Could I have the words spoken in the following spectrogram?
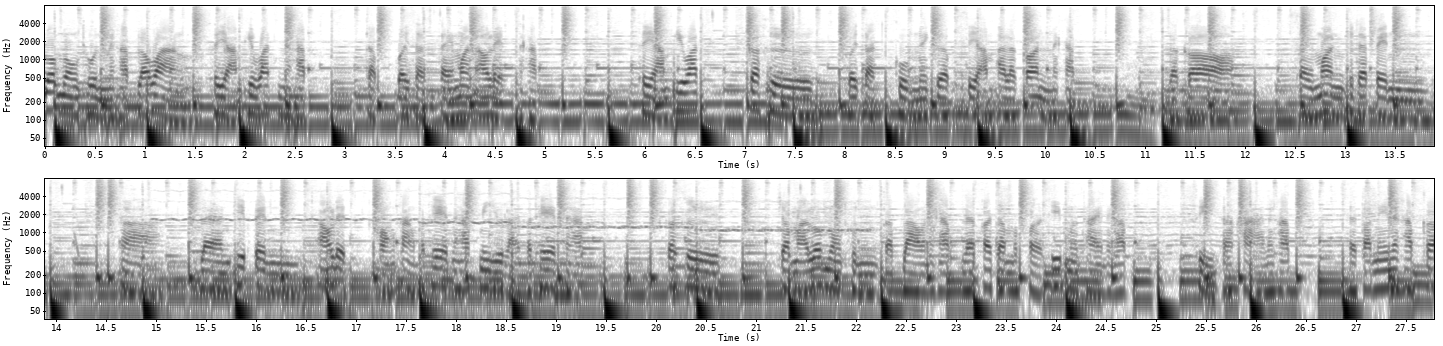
ร่วมลงทุนนะครับ ระหว่างสยามพิวัตรนะครับ กับบริษัทไซมอนเอาเล t นะครับ สยามพิวัตรก็คือ บริษัทกลุ่มในเครือสยามพารากอนนะครับ แล้วก็ไซมอนก็จะเป็นแบรนด์ที่เป็นเอาเล t ของต่างประเทศนะครับ มีอยู่หลายประเทศนะครับ ก็คือจะมาร่วมลงทุนกับเรานะครับ แล้วก็จะมาเปิดที่เมืองไทยนะครับ 4 สาขานะครับ แต่ตอนนี้นะครับก็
